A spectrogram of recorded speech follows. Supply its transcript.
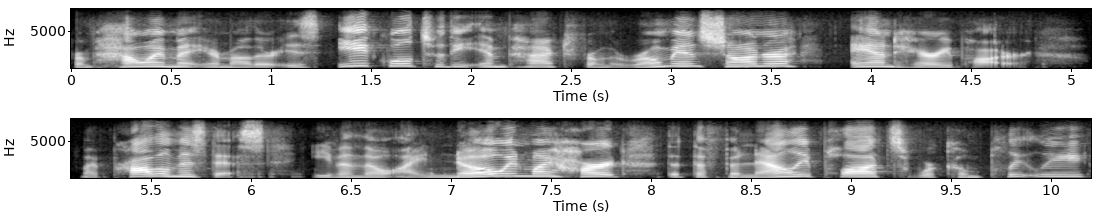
from How I Met Your Mother is equal to the impact from the romance genre and Harry Potter. My problem is this even though I know in my heart that the finale plots were completely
